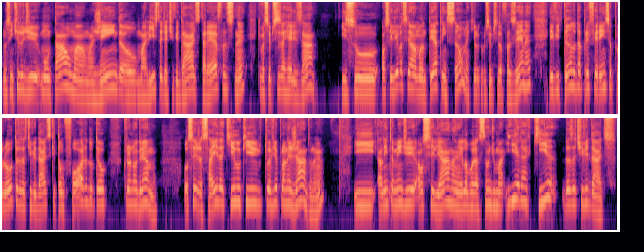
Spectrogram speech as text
No sentido de montar uma, uma agenda ou uma lista de atividades, tarefas, né, que você precisa realizar, isso auxilia você a manter a atenção naquilo que você precisa fazer, né? Evitando dar preferência por outras atividades que estão fora do teu cronograma. Ou seja, sair daquilo que tu havia planejado, né? E além também de auxiliar na elaboração de uma hierarquia das atividades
